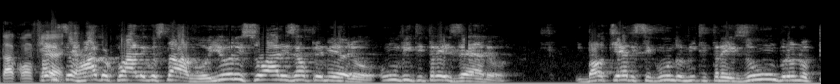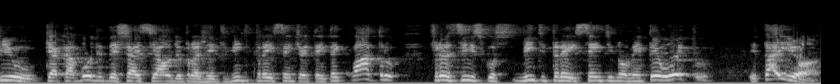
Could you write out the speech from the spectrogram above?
Tá confiante. Tá encerrado o quali, Gustavo. Yuri Soares é o primeiro, 1.23.0. Baltieri segundo, 23.1. Bruno Pio, que acabou de deixar esse áudio pra gente, 23.184. Francisco, 23.198. E tá aí, ó.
